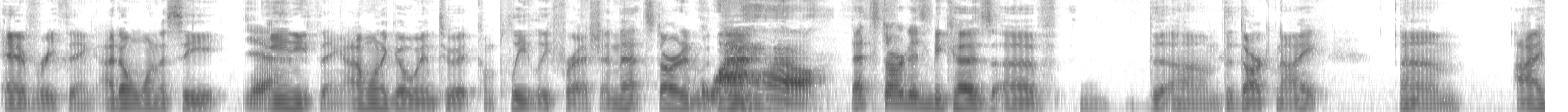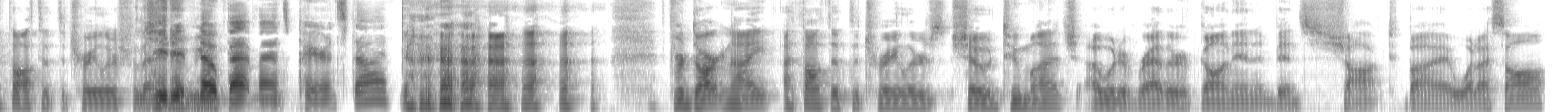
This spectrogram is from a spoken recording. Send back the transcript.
everything. I don't want to see Yeah. anything. I want to go into it completely fresh. And that started with me. Wow. That started because of the um the Dark Knight. Um I thought that the trailers for that You didn't movie- know Batman's parents died? For Dark Knight, I thought that the trailers showed too much. I would have rather have gone in and been shocked by what I saw.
